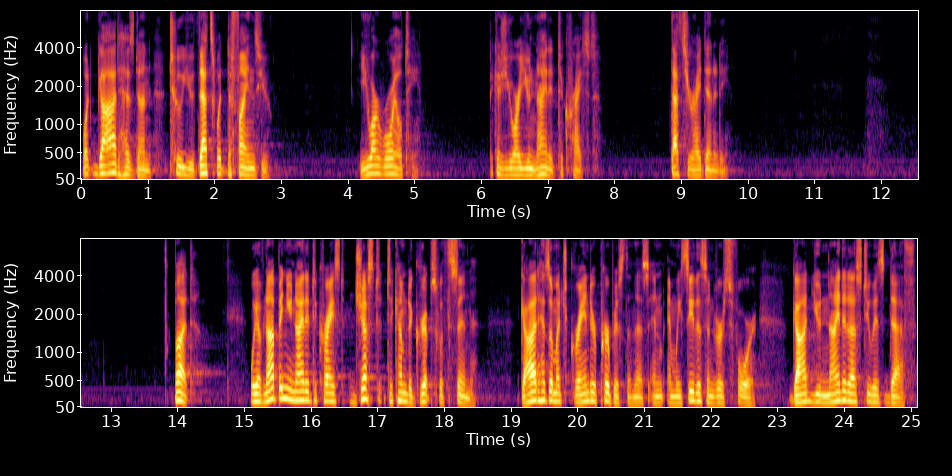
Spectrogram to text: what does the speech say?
What God has done to you, that's what defines you. You are royalty because you are united to Christ. That's your identity. But we have not been united to Christ just to come to grips with sin. God has a much grander purpose than this, and, and we see this in verse 4. God united us to his death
